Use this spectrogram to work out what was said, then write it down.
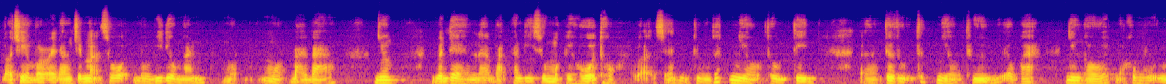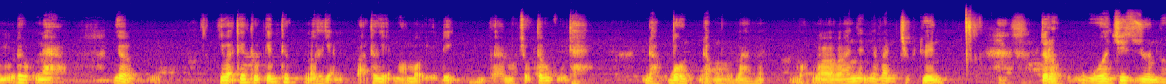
Đó chỉ là một bài đăng trên mạng xã hội một video ngắn một một bài báo nhưng vấn đề là bạn đang đi xuống một cái hố thổ và sẽ thu rất nhiều thông tin uh, tiêu thụ rất nhiều thứ độc hại nhưng hầu hết nó không phụ một độ nào. Giờ khi bạn tiếp thu kiến thức nó thực hiện bạn thực hiện nó mọi định và một trọng tâm cụ thể. Đọc bốn đọc một bài một và nhận nhà văn trực tuyến. Tôi đọc Wall Street Journal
